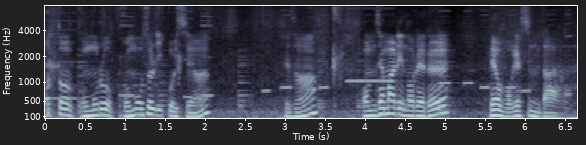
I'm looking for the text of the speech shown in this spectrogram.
옷도 곰으로 곰 옷을 입고 있어요 그래서 곰세 마리 노래를 배워보겠습니다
